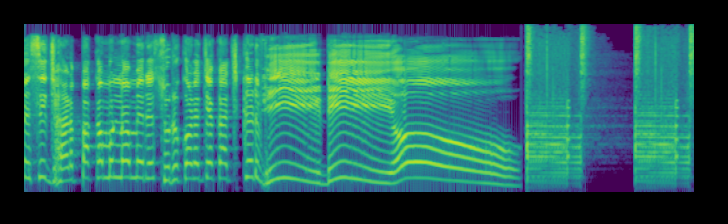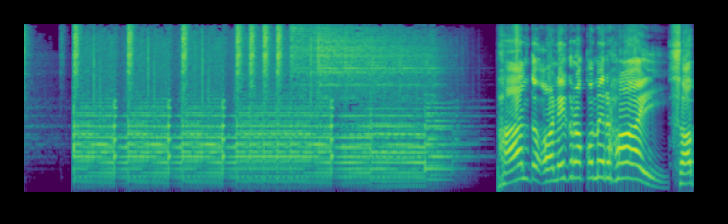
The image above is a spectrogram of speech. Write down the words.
বেশি ঝাড়পা কামড় না মেরে শুরু করা যাক আজকের ভিডিও। ফাঁদ অনেক রকমের হয়। সব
